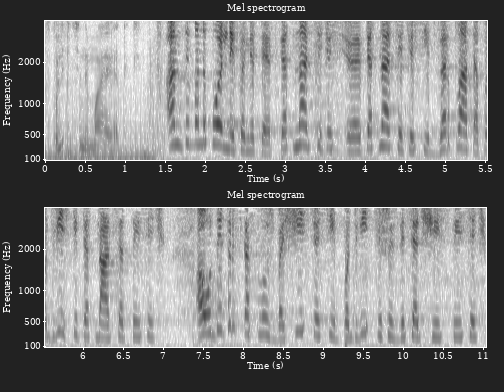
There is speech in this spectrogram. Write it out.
В політиці немає етики. Антимонопольний комітет 15, ос- е, 15 осіб, зарплата по 215 тисяч. Аудиторська служба 6 осіб по 266 тисяч.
